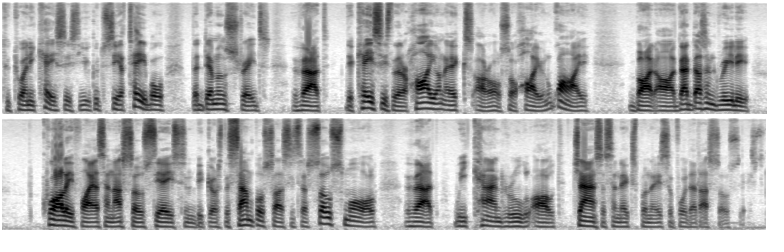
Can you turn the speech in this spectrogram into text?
to 20 cases, you could see a table that demonstrates that the cases that are high on X are also high on Y, but uh, that doesn't really qualify as an association because the sample sizes are so small that we can't rule out chance as an explanation for that association.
